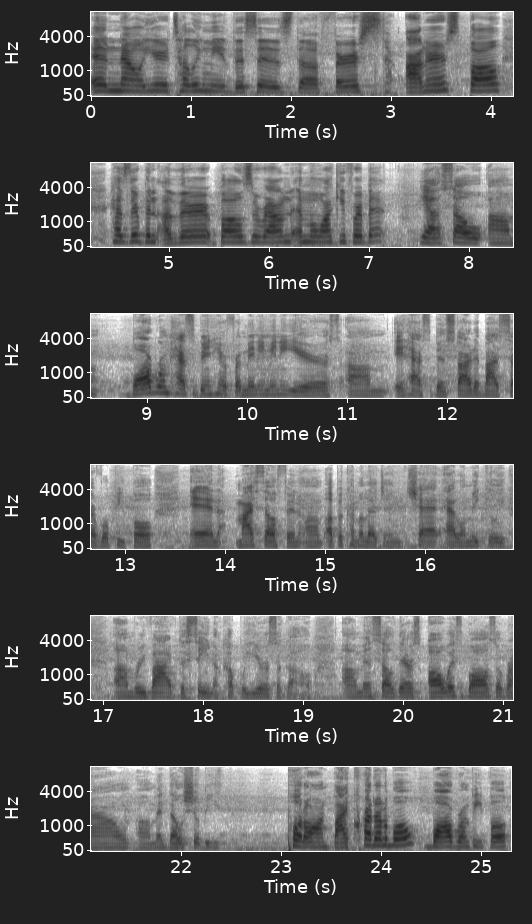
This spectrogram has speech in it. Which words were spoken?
And now you're telling me this is the first honors ball. Has there been other balls around in Milwaukee for a bit? Yeah, so um, Ballroom has been here for many, many years. Um, it has been started by several people, and myself and um, up and coming legend Chad Alamikili um, revived the scene a couple years ago. Um, and so there's always balls around, um, and those should be put on by creditable ballroom people.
